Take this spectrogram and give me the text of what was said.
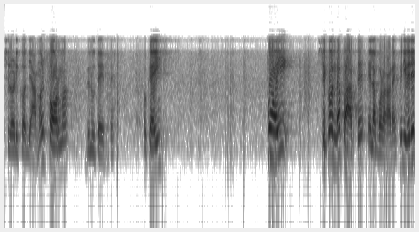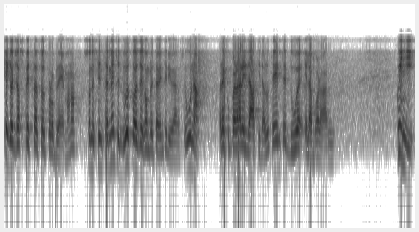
ce lo ricordiamo, il form dell'utente, ok? Poi, seconda parte, elaborare. Quindi vedete che ho già spezzato il problema, no? Sono essenzialmente due cose completamente diverse. Una, recuperare i dati dall'utente, due, elaborarli. Quindi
